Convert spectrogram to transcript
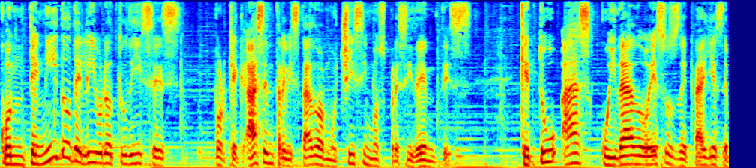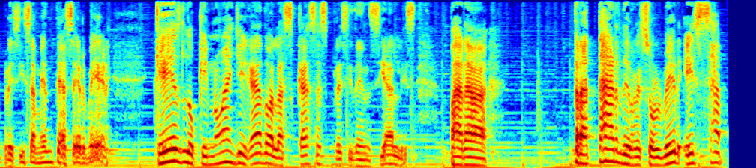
contenido del libro tú dices, porque has entrevistado a muchísimos presidentes, que tú has cuidado esos detalles de precisamente hacer ver qué es lo que no ha llegado a las casas presidenciales para tratar de resolver esa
